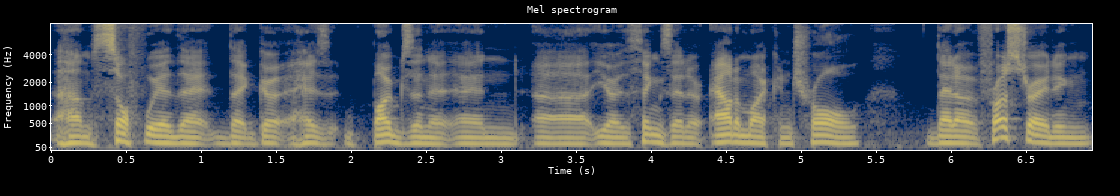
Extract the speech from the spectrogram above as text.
um, software that that go, has bugs in it and uh, you know the things that are out of my control that are frustrating.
